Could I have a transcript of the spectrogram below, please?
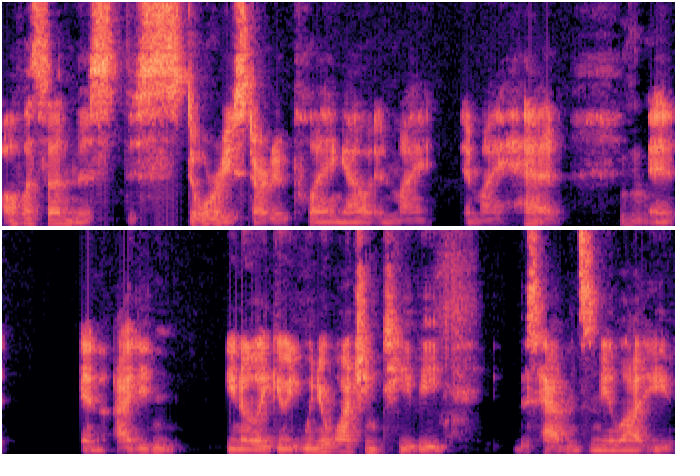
all of a sudden this this story started playing out in my in my head, mm-hmm. and and I didn't you know, like when you're watching TV, this happens to me a lot. You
